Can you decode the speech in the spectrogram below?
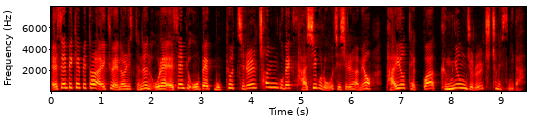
S&P 캐피털 IQ 애널리스트는 올해 S&P 500 목표치를 1940으로 제시를 하며 바이오텍과 금융주를 추천했습니다.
